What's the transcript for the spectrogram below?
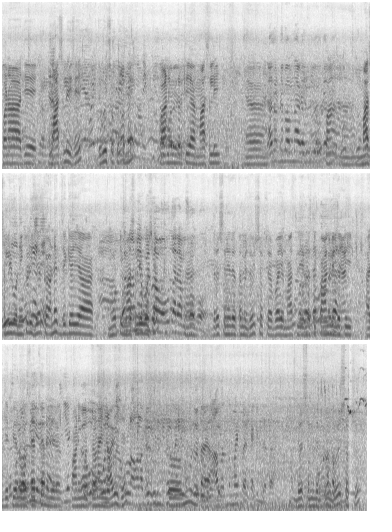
પણ આ જે માછલી છે, જોઈ શકો તમે, પાણી અંદરથી આ માછલી માછલીઓ નીકળી છે અનેક જગ્યાએ આ મોટી માછલીઓ છે. દ્રશ્યની અંદર તમે જોઈ શકશો ભાઈ માછલી અંદરથી, પાણીની અંદરથી આ જે પેલો વરસાદ છે ને પાણીમાં તણાઈને આવી છે. તો, દ્રશ્યની અંદર તમે જોઈ શકશો.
